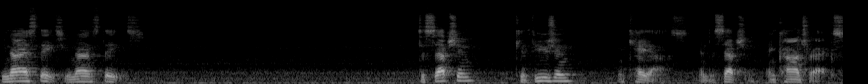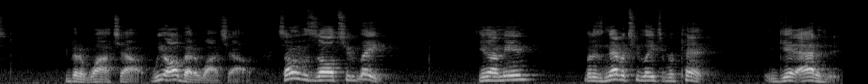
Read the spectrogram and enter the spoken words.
United States, United States. Deception, confusion, and chaos, and deception, and contracts. You better watch out. We all better watch out. Some of us is all too late. You know what I mean? But it's never too late to repent and get out of it.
